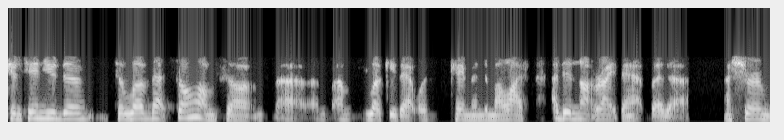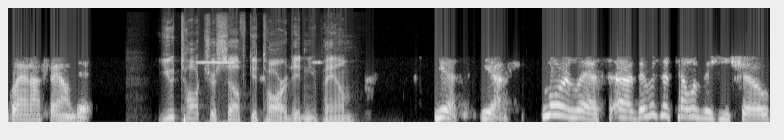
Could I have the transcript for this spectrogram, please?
continue to to love that song. So uh, I'm lucky that one came into my life. I did not write that, but uh, I sure am glad I found it. You taught yourself guitar, didn't you, Pam? Yes, yes, more or less. Uh, there was a television show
